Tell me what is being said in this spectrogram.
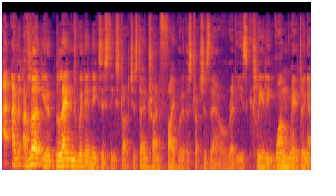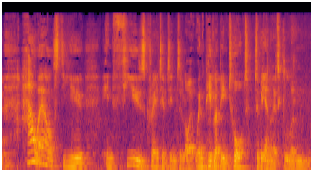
I, have learned, you know, blend within the existing structures. Don't try and fight whatever structures there are already. Is clearly one way of doing that. How else do you infuse creativity into Deloitte when people have been taught to be analytical and,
